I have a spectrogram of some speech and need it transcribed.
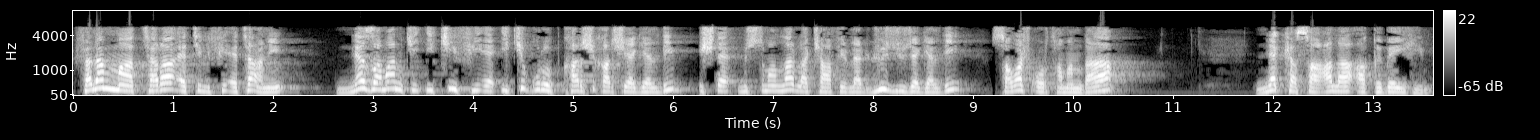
Felemma teraetil fietani ne zaman ki iki fiye, iki grup karşı karşıya geldi, işte Müslümanlarla kafirler yüz yüze geldi, savaş ortamında nekasa ala akibeyhim.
